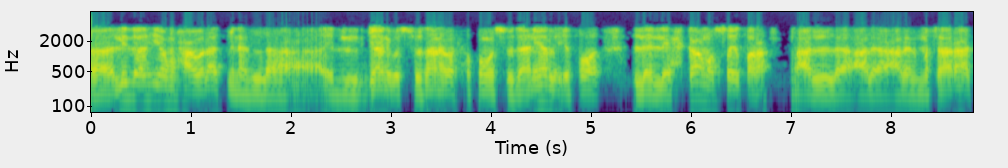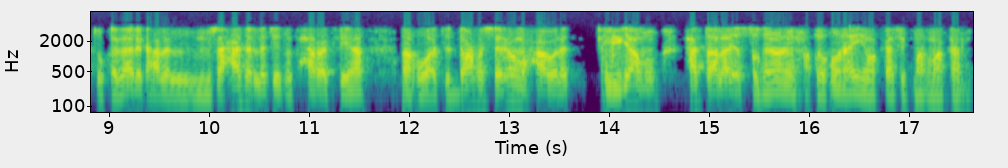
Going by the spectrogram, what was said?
لذا هي محاولات من الجانب السوداني والحكومة السودانية لإحكام السيطرة على على على المسارات وكذلك على المساحات التي تتحرك فيها قوات الدعم السريع ومحاولة الجامهم حتى لا يستطيعون يحققون أي مكاسب مهما كانت.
